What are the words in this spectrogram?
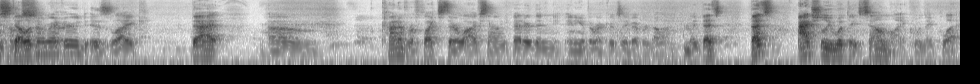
Stellatone's Stellatone so record is like that. Um, kind of reflects their live sound better than any of the records they've ever done. Hmm. Like that's that's actually what they sound like when they play.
